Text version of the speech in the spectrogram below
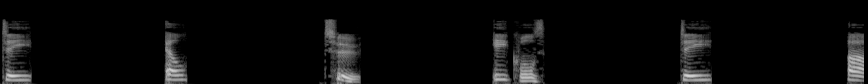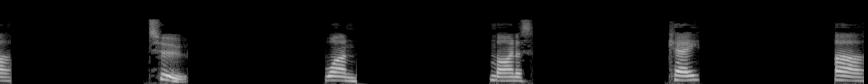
d l 2 equals d r 2 1 minus k r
